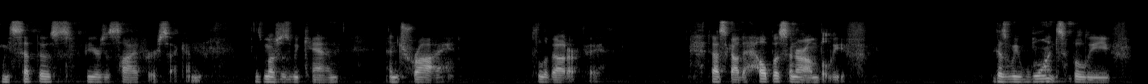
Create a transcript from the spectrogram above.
we set those fears aside for a second, as much as we can, and try to live out our faith. To ask God to help us in our unbelief. Because we want to believe,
